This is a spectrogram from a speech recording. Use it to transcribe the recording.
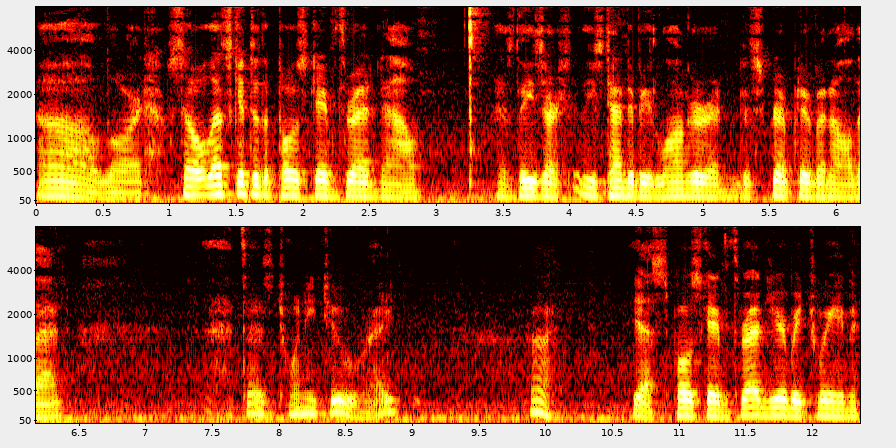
Oh Lord! So let's get to the post game thread now as these are these tend to be longer and descriptive and all that. It says 22, right? Huh. Yes, post game thread here between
